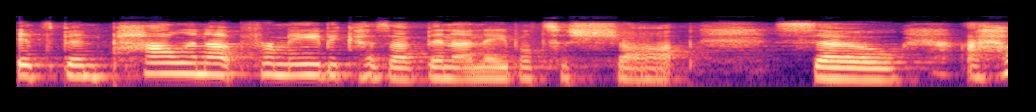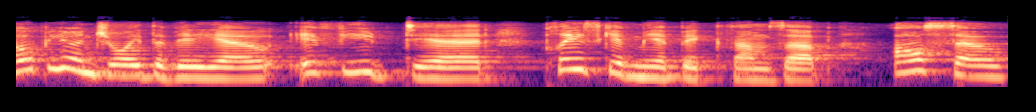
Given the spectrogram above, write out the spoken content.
it's been piling up for me because I've been unable to shop. So I hope you enjoyed the video. If you did, please give me a big thumbs up. Also,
